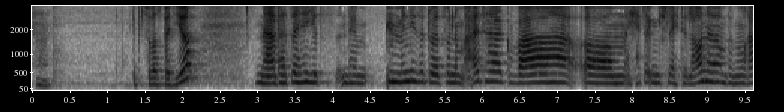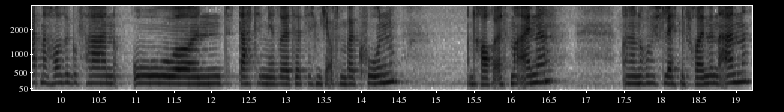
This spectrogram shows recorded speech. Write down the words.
Hm. Gibt es sowas bei dir? Na, tatsächlich jetzt in der Mini-Situation im Alltag war, ähm, ich hatte irgendwie schlechte Laune und bin mit dem Rad nach Hause gefahren und dachte mir so, jetzt setze ich mich auf den Balkon und rauche erstmal eine. Und dann rufe ich vielleicht eine Freundin an.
